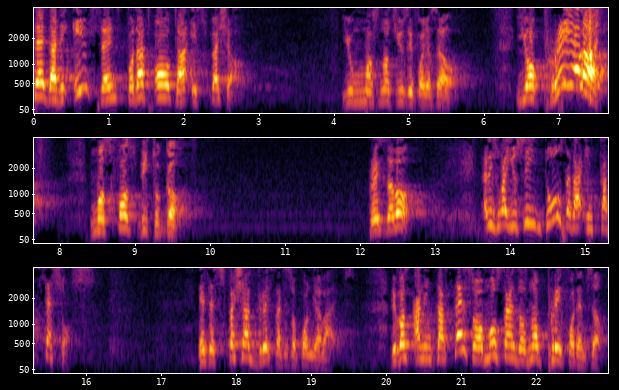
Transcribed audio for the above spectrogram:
said that the incense for that altar is special. You must not use it for yourself. Your prayer life must first be to God. Praise the Lord. That is why you see those that are intercessors, there's a special grace that is upon their lives. Because an intercessor most times does not pray for themselves.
